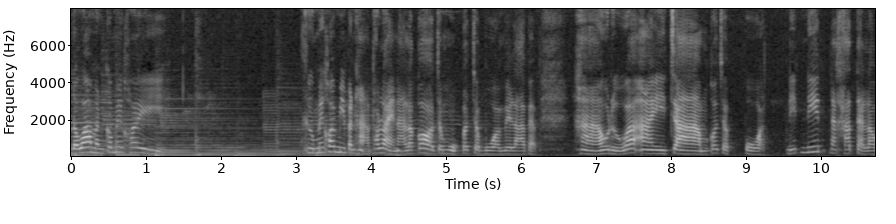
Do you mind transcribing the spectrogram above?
แล้วว่ามันก็ไม่ค่อย คือไม่ค่อยมีปัญหาเท่าไหร่นะ แล้วก็จมูกก็จะบวมเวลาแบบหาวหรือว่าไอจามก็จะปวด นิดๆนะคะ แต่เรา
